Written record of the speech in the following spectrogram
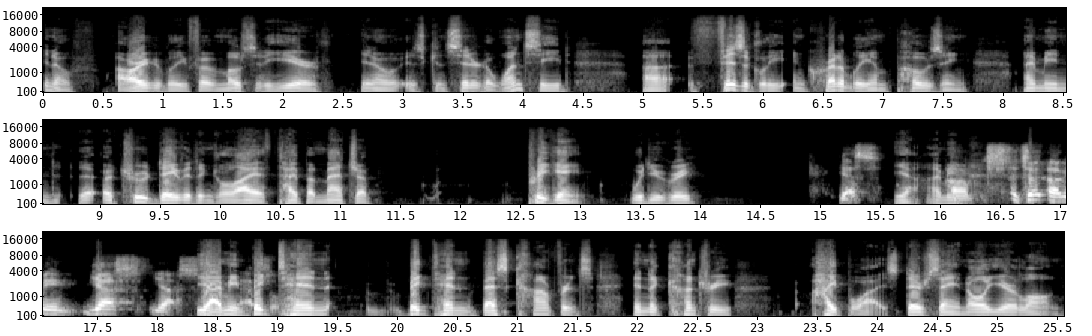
you know, arguably for most of the year, you know, is considered a one seed, uh, physically incredibly imposing. I mean, a true David and Goliath type of matchup pre-game. Would you agree? Yes. Yeah, I mean, Um, I mean, yes, yes. yeah, I mean, Big Ten, Big Ten best conference in the country, hype wise. They're saying all year long.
